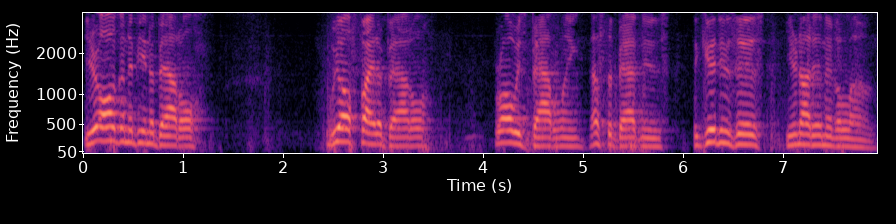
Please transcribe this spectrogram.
you're all going to be in a battle. We all fight a battle. We're always battling. That's the bad news. The good news is you're not in it alone.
